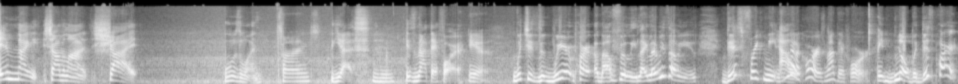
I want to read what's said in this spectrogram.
M Night Shyamalan shot, what was the one? Signs. Yes, Mm-hmm. it's not that far. Yeah. Which is the weird part about Philly. Like, let me tell you, this freaked me If out. you got a car, it's not that far. It- no, but this part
